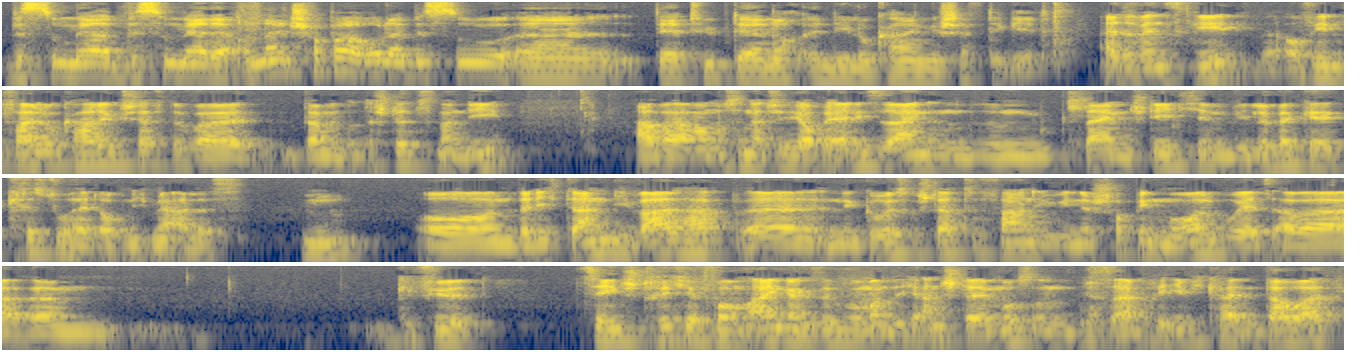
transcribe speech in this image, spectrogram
Bist du mehr, bist du mehr der Online-Shopper oder bist du äh, der Typ, der noch in die lokalen Geschäfte geht? Also wenn es geht, auf jeden Fall lokale Geschäfte, weil damit unterstützt man die. Aber man muss ja natürlich auch ehrlich sein, in so einem kleinen Städtchen wie Lübbecke kriegst du halt auch nicht mehr alles. Hm? Und wenn ich dann die Wahl habe, äh, in eine größere Stadt zu fahren, irgendwie eine Shopping Mall, wo jetzt aber ähm, gefühlt zehn Striche vorm Eingang sind, wo man sich anstellen muss und Ja. es einfach Ewigkeiten dauert,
